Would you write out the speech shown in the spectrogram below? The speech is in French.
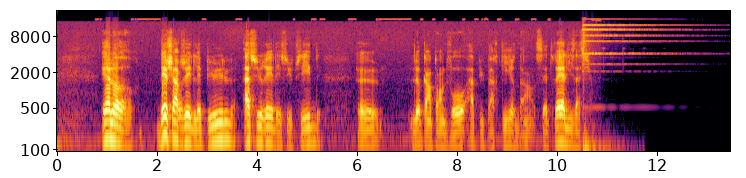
Et alors, décharger de l'EPUL, assurer des subsides, euh, le canton de Vaud a pu partir dans cette réalisation.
